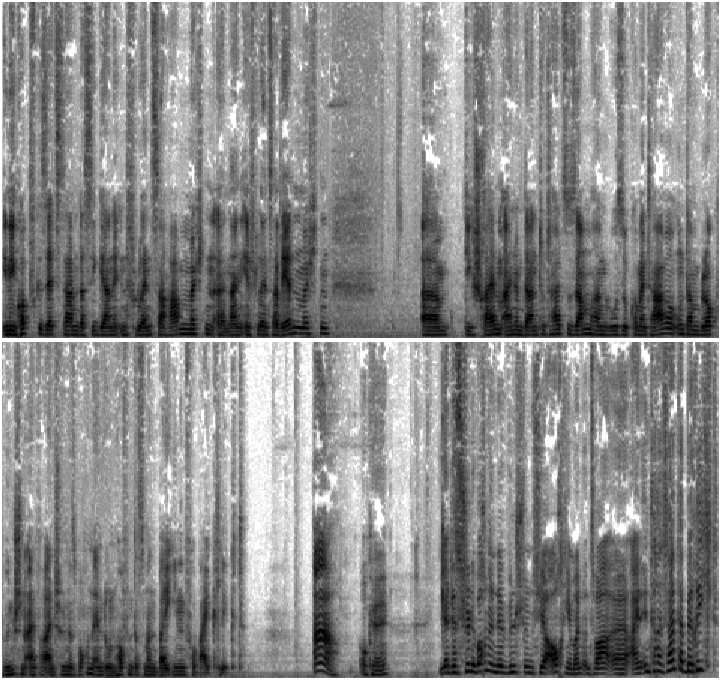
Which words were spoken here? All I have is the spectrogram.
in den Kopf gesetzt haben, dass sie gerne Influencer haben möchten, äh, nein, Influencer werden möchten. Ähm, die schreiben einem dann total zusammenhanglose Kommentare unterm Blog, wünschen einfach ein schönes Wochenende und hoffen, dass man bei ihnen vorbeiklickt. Ah, okay. Ja, das schöne Wochenende wünscht uns hier auch jemand und zwar äh, ein interessanter Bericht.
